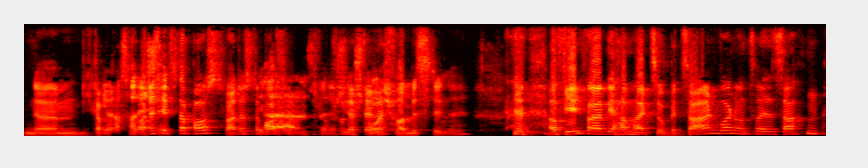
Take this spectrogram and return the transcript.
Ähm, ich glaube, Ja, das war war der das jetzt der Boss? War das der Ja, Boss ja, von- das war der von der Chef. Stelle? Boah, ich vermisse den, ey. Auf jeden Fall, wir haben halt so bezahlen wollen, unsere Sachen.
